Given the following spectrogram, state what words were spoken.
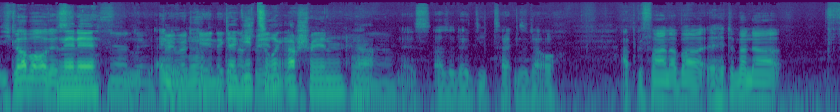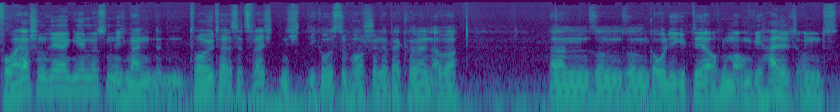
ich glaube auch, das Nee, nee. Ja, der, der Ende, wird ne? gehen, der, Der geht, geht nach zurück nach Schweden. Ja, Ja. ja. Der ist, also der, die Zeiten sind ja auch abgefahren, aber äh, hätte man da vorher schon reagieren müssen? Ich meine, ein Torhüter ist jetzt vielleicht nicht die größte Baustelle bei Köln, aber ähm, so, ein, so ein Goalie gibt dir ja auch nur mal irgendwie Halt und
